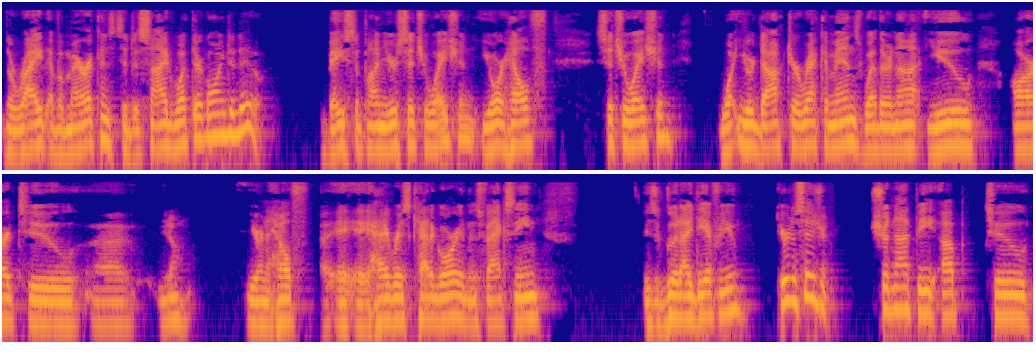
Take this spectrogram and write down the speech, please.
the right of Americans to decide what they're going to do based upon your situation, your health situation, what your doctor recommends, whether or not you are to, uh, you know, you're in a health, a, a high risk category and this vaccine is a good idea for you. Your decision should not be up to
